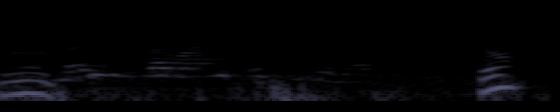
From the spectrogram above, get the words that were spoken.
嗯。行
